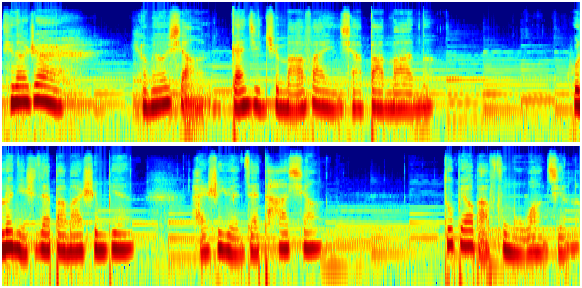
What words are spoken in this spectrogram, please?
听到这儿，有没有想赶紧去麻烦一下爸妈呢？无论你是在爸妈身边，还是远在他乡，都不要把父母忘记了，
